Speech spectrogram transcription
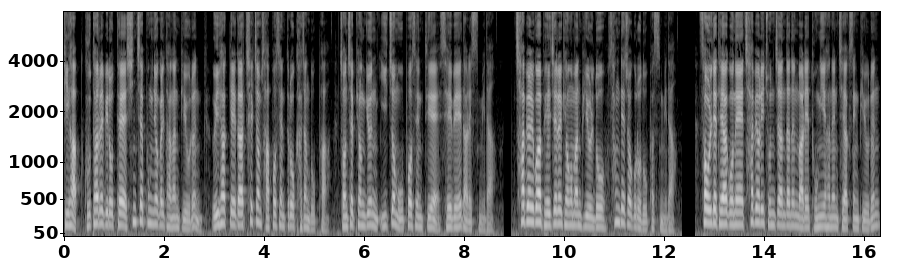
기합, 구타를 비롯해 신체 폭력을 당한 비율은 의학계가 7.4%로 가장 높아 전체 평균 2.5%의 3배에 달했습니다. 차별과 배제를 경험한 비율도 상대적으로 높았습니다. 서울대 대학원에 차별이 존재한다는 말에 동의하는 재학생 비율은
